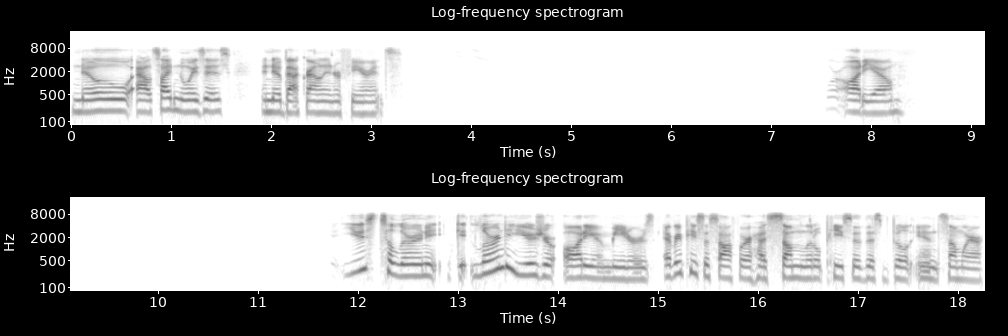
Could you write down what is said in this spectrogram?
no outside noises, and no background interference. More audio. Get used to learn, get, learn to use your audio meters. Every piece of software has some little piece of this built in somewhere.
